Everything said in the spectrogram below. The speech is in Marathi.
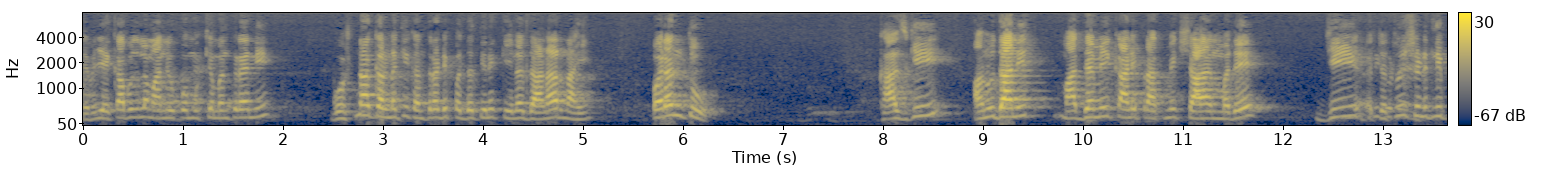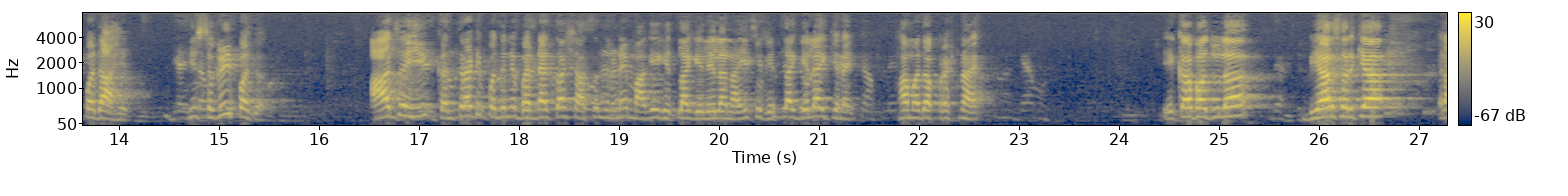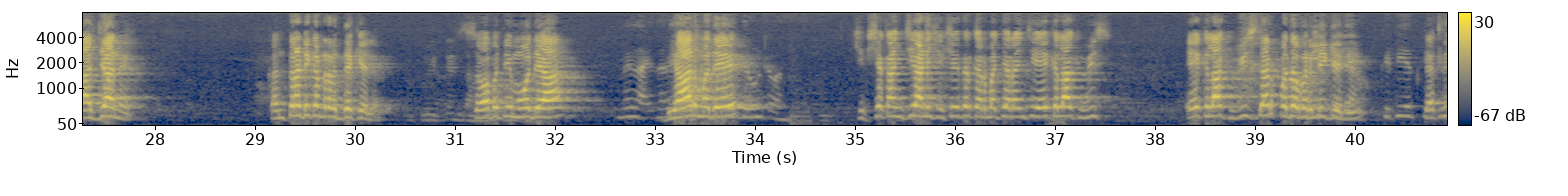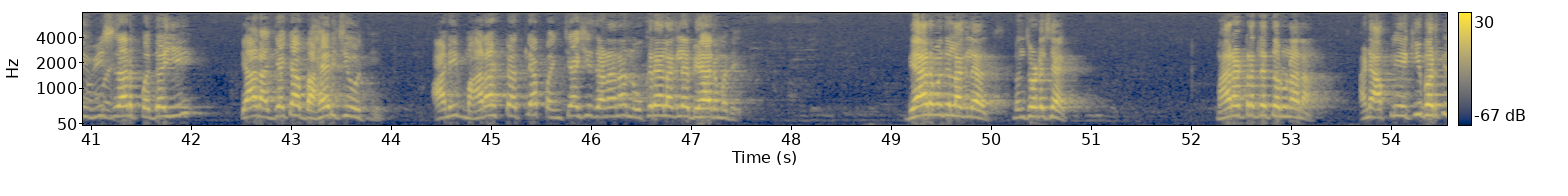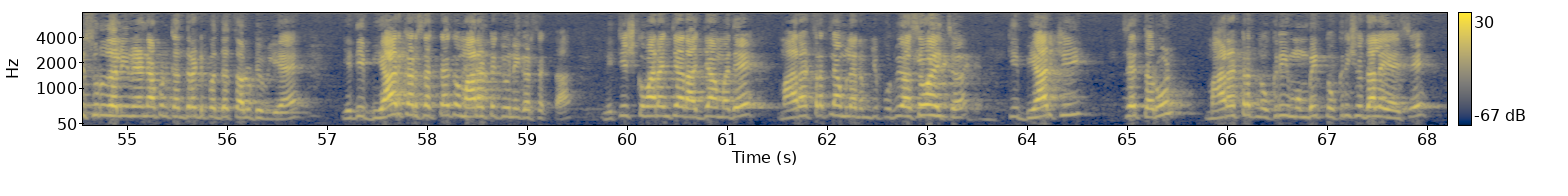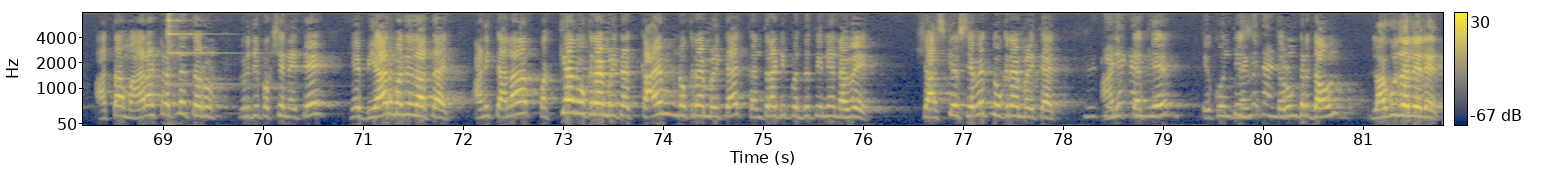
म्हणजे एका बाजूला माननीय उपमुख्यमंत्र्यांनी घोषणा करणं की कंत्राटी पद्धतीने केलं जाणार नाही. परंतु खाजगी अनुदानित माध्यमिक आणि प्राथमिक शाळांमध्ये जी चतुर्थ श्रेणीतली पदं आहेत ही सगळी पदं आजही कंत्राटी पद्धतीने भरण्याचा शासन निर्णय मागे घेतला गेलेला नाही तो घेतला गेलाय की नाही हा माझा प्रश्न आहे. एका बाजूला बिहार सारख्या राज्याने कंत्राटीकरण रद्द केलं. सभापती महोदया बिहारमध्ये शिक्षकांची आणि शिक्षकेतर कर्मचाऱ्यांची एक लाख वीस एक लाख वीस हजार पदं भरली गेली. त्यातली वीस हजार पदं ही त्या राज्याच्या बाहेरची होती. आणि महाराष्ट्रातल्या पंच्याऐंशी जणांना नोकऱ्या लागल्या बिहारमध्ये. बिहारमध्ये लागल्या बनसोडे साहेब. महाराष्ट्रातल्या तरुणांना. आणि आपली एकी भरती सुरू झाली नाही आणि आपण कंत्राटी पद्धत चालू ठेवली आहे. यदि बिहार कर सकता है तो महाराष्ट्र क्यों नहीं कर सकता? नितीश कुमारांच्या राज्यामध्ये महाराष्ट्रातल्या मुलांना म्हणजे पूर्वी असं व्हायचं की बिहारची चे तरुण महाराष्ट्रात नोकरी मुंबईत नोकरी शोधायला यायचे. आता महाराष्ट्रातले तरुण विरोधी पक्ष नेते हे बिहारमध्ये जात आहेत आणि त्यांना पक्क्या नोकऱ्या मिळतात कायम नोकऱ्या मिळत आहेत कंत्राटी पद्धतीने नव्हे शासकीय सेवेत नोकऱ्या मिळत आहेत. आणि त्यातले एकोणतीस तरुण तर जाऊन लागू झालेले आहेत.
